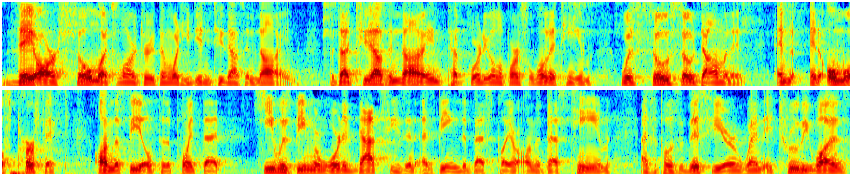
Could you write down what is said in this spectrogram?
they are so much larger than what he did in 2009 but that 2009 Pep Guardiola Barcelona team was so so dominant and and almost perfect on the field to the point that he was being rewarded that season as being the best player on the best team as opposed to this year when it truly was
